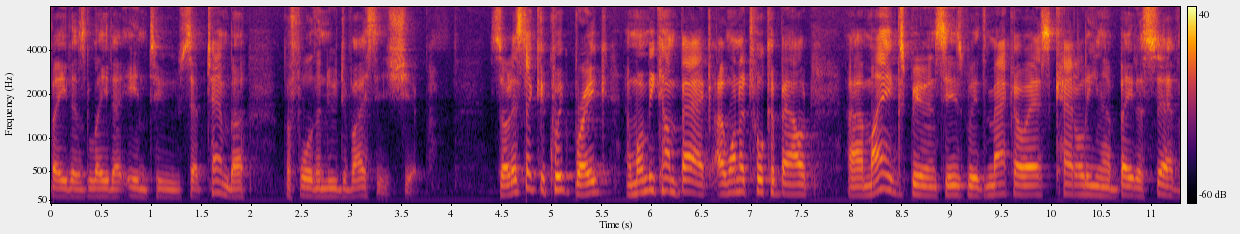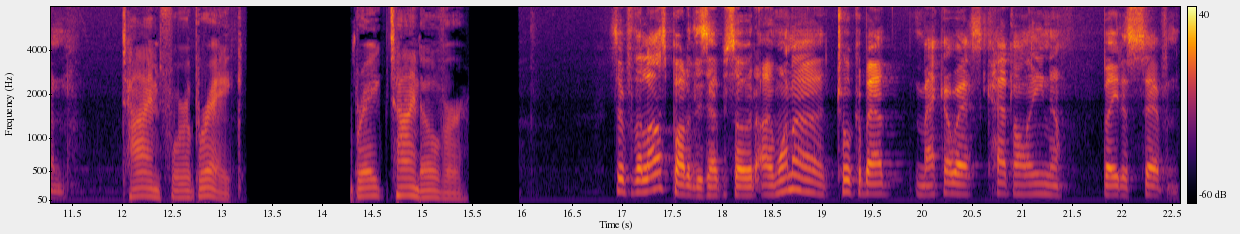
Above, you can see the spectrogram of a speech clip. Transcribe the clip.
betas later into September before the new devices ship. So let's take a quick break, and when we come back, I want to talk about uh, my experiences with macOS Catalina Beta 7. Time for a break. Break time over. So for the last part of this episode, I want to talk about macOS Catalina Beta 7.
